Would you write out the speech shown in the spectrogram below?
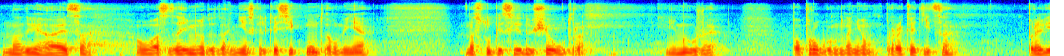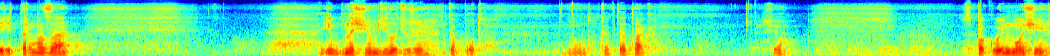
надвигается. У вас займет это несколько секунд, а у меня наступит следующее утро. И мы уже попробуем на нем прокатиться, проверить тормоза и начнем делать уже капот. Вот, как-то так. Все. Спокойной ночи.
